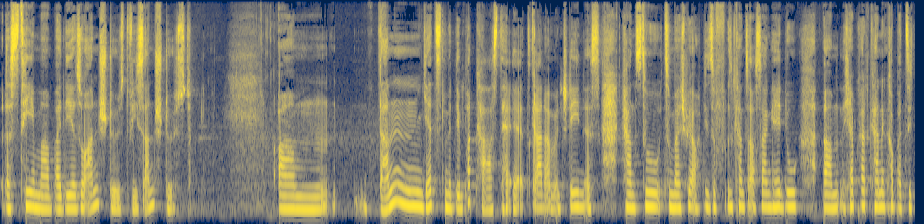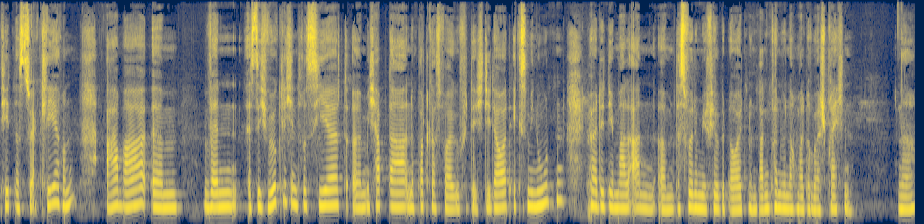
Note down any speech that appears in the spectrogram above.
das Thema bei dir so anstößt, wie es anstößt. Ähm, dann jetzt mit dem Podcast, der jetzt gerade am Entstehen ist, kannst du zum Beispiel auch diese, kannst du auch sagen, hey du, ähm, ich habe gerade keine Kapazitäten, das zu erklären, aber ähm, wenn es dich wirklich interessiert, ähm, ich habe da eine Podcast-Folge für dich, die dauert x Minuten, hör dir die mal an, ähm, das würde mir viel bedeuten und dann können wir nochmal drüber sprechen. Na?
